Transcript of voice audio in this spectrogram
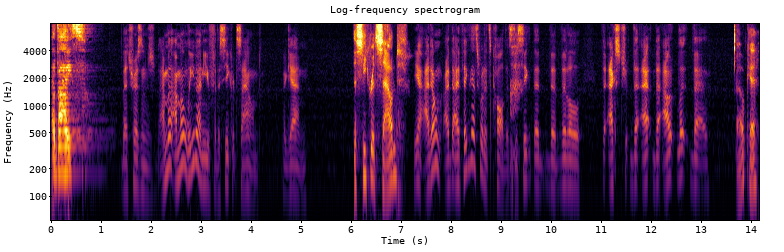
Advice. That Tristan, I'm gonna, I'm gonna lean on you for the secret sound, again. The secret sound. Yeah, I don't. I, I think that's what it's called. It's the secret. the the little the extra the the outlet the Okay.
